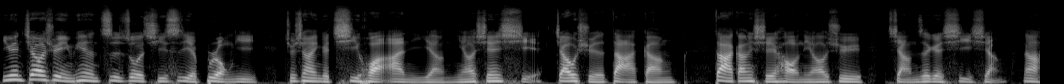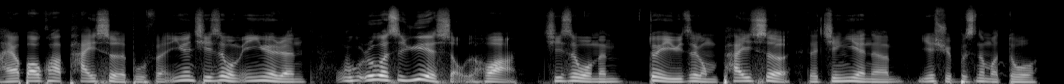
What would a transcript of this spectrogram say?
因为教学影片的制作其实也不容易，就像一个企划案一样，你要先写教学的大纲，大纲写好，你要去讲这个细项，那还要包括拍摄的部分。因为其实我们音乐人，如如果是乐手的话，其实我们对于这种拍摄的经验呢，也许不是那么多，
